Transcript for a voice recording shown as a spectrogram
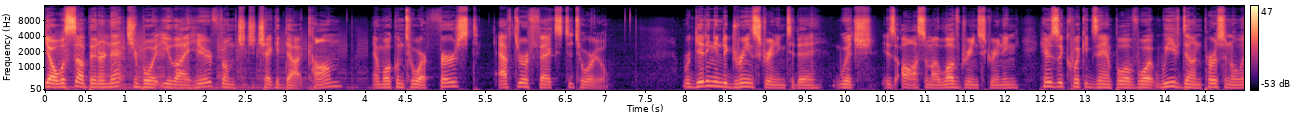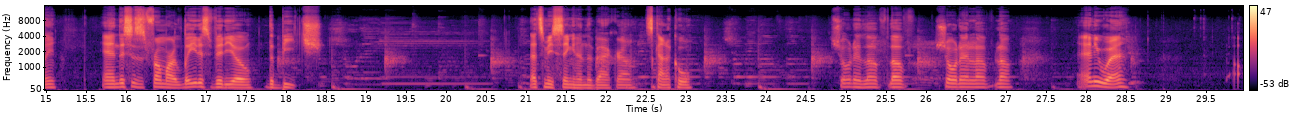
Yo, what's up, internet? It's your boy Eli here from ChChCheckit.com, and welcome to our first After Effects tutorial. We're getting into green screening today, which is awesome. I love green screening. Here's a quick example of what we've done personally, and this is from our latest video, The Beach. That's me singing in the background. It's kind of cool. Show that love, love, show that love, love. Anyway,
